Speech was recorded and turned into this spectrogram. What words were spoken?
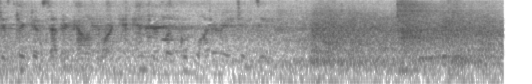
District of Southern California and entered local water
